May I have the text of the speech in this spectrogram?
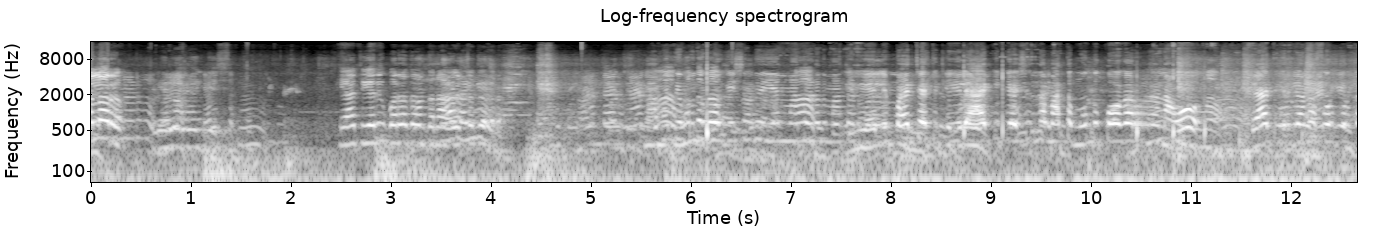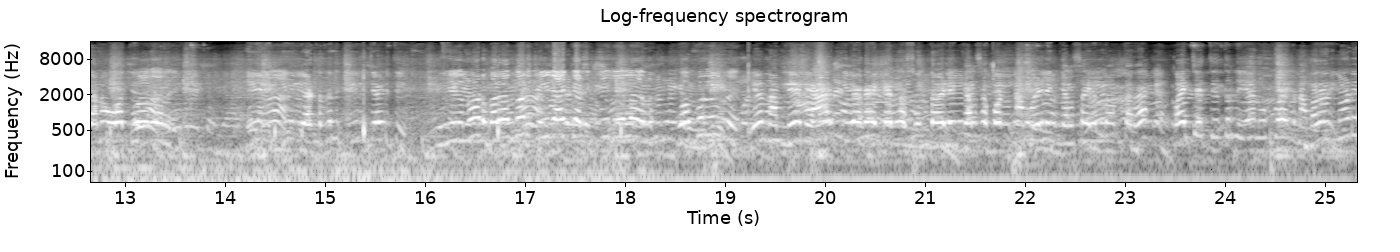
ಎಲ್ಲಾರು ಯಾತೇರಿಗೆ ಬರೋದು ಅಂತ ಎಲ್ಲಿ ಕೀಲಿ ಮತ್ತೆ ಮುಂದಕ್ಕೆ ಹೋಗಾರ ನಾವು. ಯಾತಿ ಕುರ್ಕುರ್ಕನ ಓದ್ತೀವಿ ಎಂಟು ದಿನ ಕೀಲಿ ಜಡಿತೀವಿ ನೋಡಿ ಬರೋದು ಕೀಲಿ ಹಾಕ್ಯಾರಿ ಕೀಲಿ ಇಲ್ಲ ಒಬ್ಬರು ಇಲ್ರಿ ಯಾರು ಕಿವಿಯಾಗ ಹಾಕ್ಯಾರ ಸುತ್ತ ಹಳ್ಳಿ ಕೆಲಸ ಕೊಟ್ಟು ಕೆಲಸ ಇಲ್ಲ ಅಂತಾರ ಏನು ನೋಡಿ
